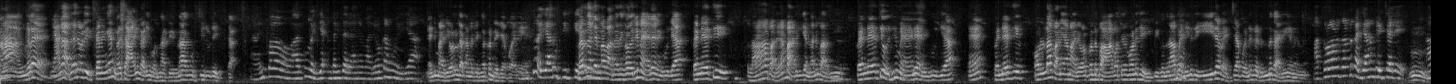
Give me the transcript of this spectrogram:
ആ നിങ്ങളെ ഞാൻ അതേ ഇരിക്കണെങ്കിൽ നിങ്ങളെ ചായയും കടിയും കൊന്നാട്ടെ. എന്നാ കുറിച്ചിട്ട് ഇവിടെ ഇരിക്കാം. അതിനിപ്പോ ആർക്കും വയ്യ. ഉണ്ടാക്കി തരാനോ. വയ്യ. അതിന് മരവൾ ഉണ്ടാക്കണ്ടല്ലോ. നിങ്ങൾക്ക് ഉണ്ടാക്കിയാ പോരെ. എനിക്ക് വയ്യാതെ കുത്തിരിക്കുക വെറുതെ അല്ലേ അമ്മ പറഞ്ഞത്? നിങ്ങൾ ഒരു മേലെ അനങ്ങൂല പെണ്ണേത്തി പറയാൻ പാടില്ല. എന്നാലും പറഞ്ഞു. പെണ്ണേത്തി ഒരു മേലെ അനങ്ങൂല ഏ? പെണ്ണേരത്തി ഉള്ള പണി ആ മരവൾ കൊണ്ട് പാപത്തിനെ കൊണ്ട് ചെയ്യിപ്പിക്കുന്നു ആ പെണ്ണിന് തീരെ വെച്ച ആ പെണ്ണ് കിടന്ന് കരയണെന്ന് മക്കളോട് കൊണ്ട് കല്യാണം കഴിച്ചാലേ ആ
